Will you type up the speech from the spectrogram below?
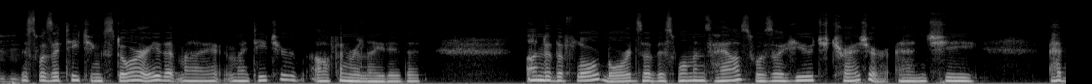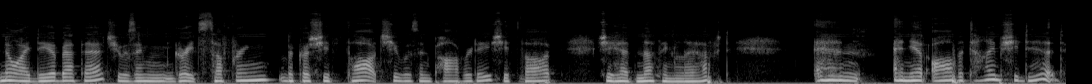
Mm-hmm. This was a teaching story that my my teacher often related that under the floorboards of this woman's house was a huge treasure, and she had no idea about that. She was in great suffering because she thought she was in poverty. She thought she had nothing left. And and yet all the time she did.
